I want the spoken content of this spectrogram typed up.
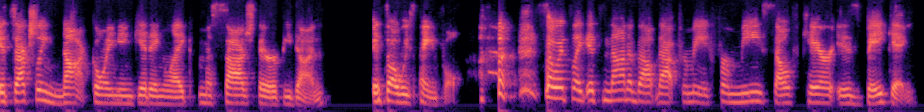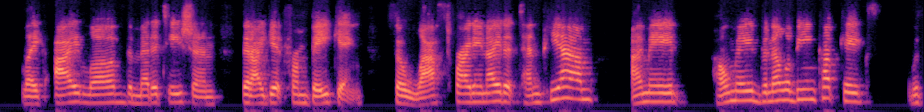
It's actually not going and getting like massage therapy done. It's always painful. so it's like, it's not about that for me. For me, self care is baking. Like I love the meditation that I get from baking. So last Friday night at 10 p.m., I made homemade vanilla bean cupcakes with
